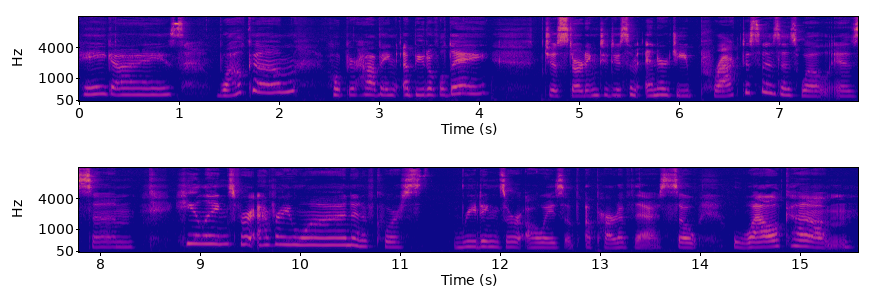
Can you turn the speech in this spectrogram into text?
Hey guys, welcome. Hope you're having a beautiful day. Just starting to do some energy practices as well as some healings for everyone. And of course, readings are always a, part of this. So, welcome.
